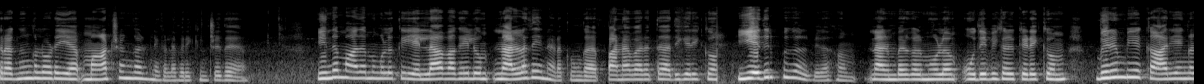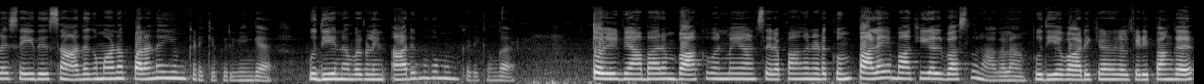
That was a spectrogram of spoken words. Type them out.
கிரகங்களுடைய மாற்றங்கள் நிகழவிருக்கின்றது. இந்த மாதம் உங்களுக்கு எல்லா வகையிலும் நல்லதே நடக்குங்க. பணவரத்து அதிகரிக்கும். எதிர்ப்புகள் விலகும். நண்பர்கள் மூலம் உதவிகள் கிடைக்கும். விரும்பிய காரியங்களை செய்து சாதகமான பலனையும் கிடைக்க பெறுவீங்க. புதிய நபர்களின் அறிமுகமும் கிடைக்குங்க. தொழில் வியாபாரம் வாக்குவன்மையால் சிறப்பாக நடக்கும். பழைய பாக்கிகள் வசூலாகலாம். புதிய வாடிக்கையாளர்கள் கிடைப்பாங்க.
